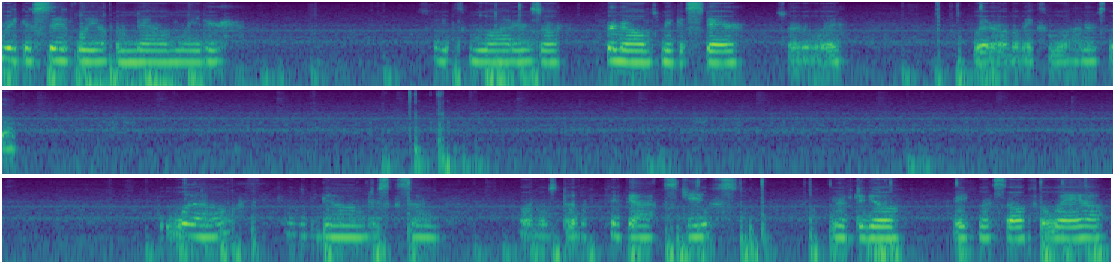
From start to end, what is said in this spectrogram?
Make a safe way up and down later. So get some ladders, or for now I'll just make a stair sort of way. Later on I'll make some ladders though. Well, I think I'm gonna go just because I'm almost out of pickaxe juice. I'm have to go make myself a way up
